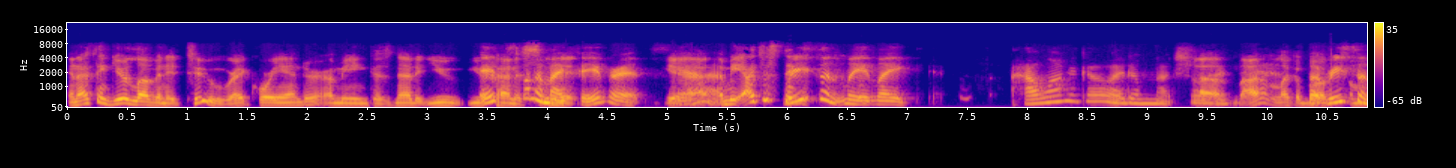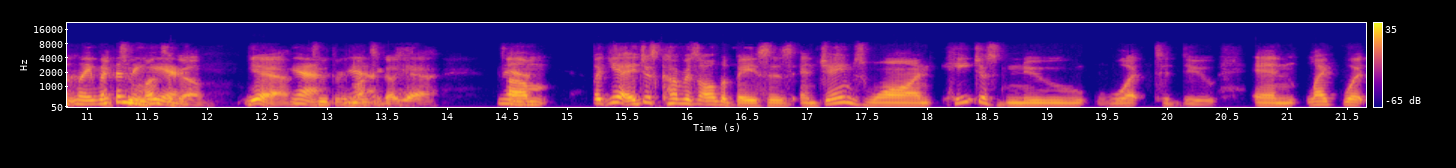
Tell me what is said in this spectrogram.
and I think you're loving it too, right, Coriander? I mean, because now that you you kind of one of my favorites. Yeah. Yeah. I mean, I just think recently, like how long ago? I'm not sure. uh, I don't like about um, recently, like within two the months year. ago. Yeah, Yeah, two three months ago. Yeah. yeah. Um, but yeah, it just covers all the bases. And James Wan, he just knew what to do. And like what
